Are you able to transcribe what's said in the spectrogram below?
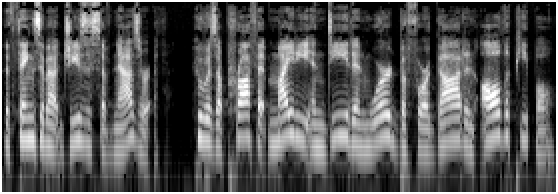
The things about Jesus of Nazareth who was a prophet mighty in deed and word before God and all the people,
